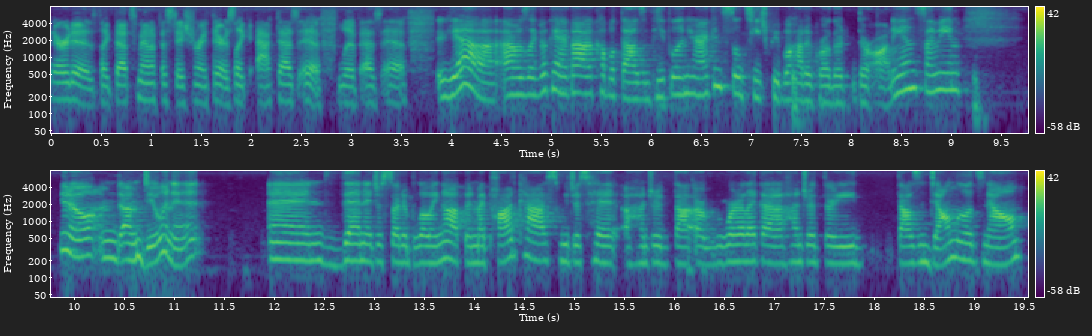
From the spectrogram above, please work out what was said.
There it is. Like that's manifestation right there. It's like act as if, live as if. Yeah. I was like, okay, I got a couple thousand people in here. I can still teach people how to grow their, their audience. I mean, you know, I'm I'm doing it. And then it just started blowing up. And my podcast, we just hit a hundred thousand we're like at 130,000 downloads now,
